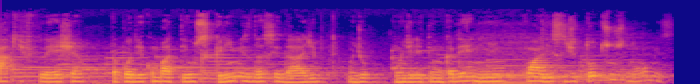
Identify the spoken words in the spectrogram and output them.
arco e flecha para poder combater os crimes da cidade, onde, onde ele tem um caderninho com a lista de todos os nomes.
